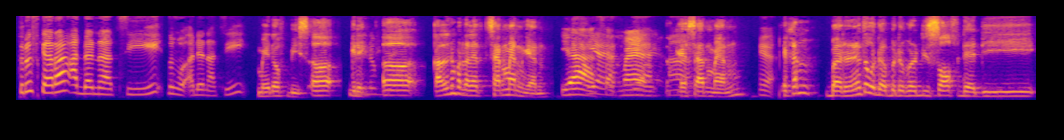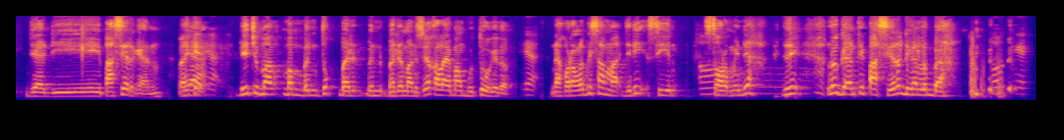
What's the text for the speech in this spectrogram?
Terus sekarang ada Nazi. Tunggu, ada Nazi. Made of bees. Eh gini, eh, kalian pernah lihat Sandman kan? Ya, Iya, Sandman. iya. Kayak Sandman. Iya. Dia kan badannya tuh udah bener-bener dissolve jadi jadi pasir kan. Nah, Iya. kayak dia cuma membentuk bad- badan manusia kalau emang butuh gitu. Iya. Nah kurang lebih sama. Jadi si Oh. Ini dia, jadi lu ganti pasir dengan lembah. Oke.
